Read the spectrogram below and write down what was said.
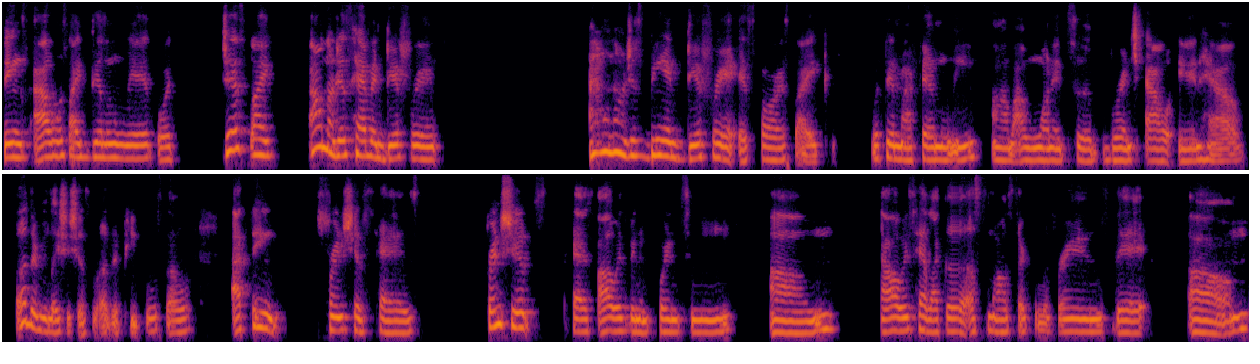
things I was like dealing with, or just like I don't know, just having different, I don't know, just being different as far as like within my family. Um, I wanted to branch out and have other relationships with other people. So I think friendships has friendships has always been important to me. Um, I always had like a, a small circle of friends that um,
